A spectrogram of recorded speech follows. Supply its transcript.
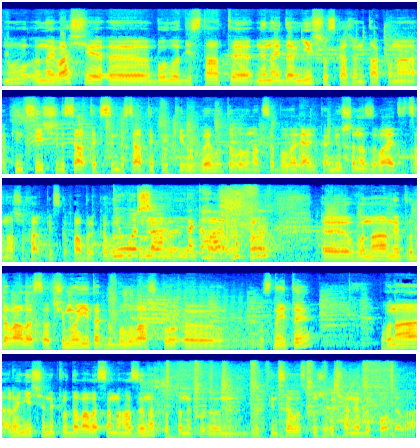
Ну, найважче е, було дістати не найдавнішу, скажімо так. Вона в кінці 60-х, 70-х років виготовлена. Це була лялька Нюша, називається. Це наша харківська фабрика. Нюша, так гарно. так. Е, вона не продавалася. Чому її так було важко е, знайти? Вона раніше не продавалася в магазинах, тобто не, е, до кінцевого споживача не доходила.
